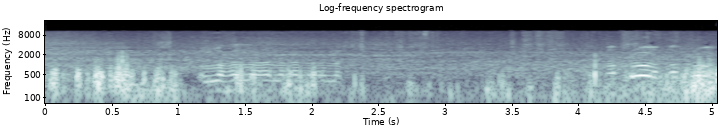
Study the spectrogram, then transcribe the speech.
الله الله الله الله الله. مبروك مبروك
